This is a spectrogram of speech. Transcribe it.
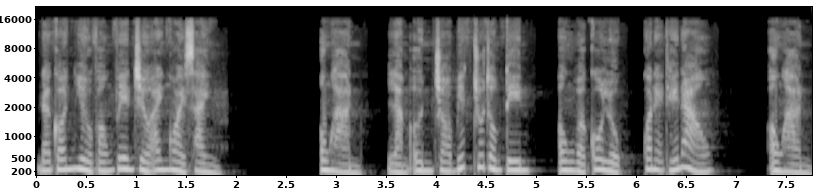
đã có nhiều phóng viên chờ anh ngoài sảnh. Ông Hàn, làm ơn cho biết chút thông tin. Ông và cô Lục quan hệ thế nào? Ông Hàn,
